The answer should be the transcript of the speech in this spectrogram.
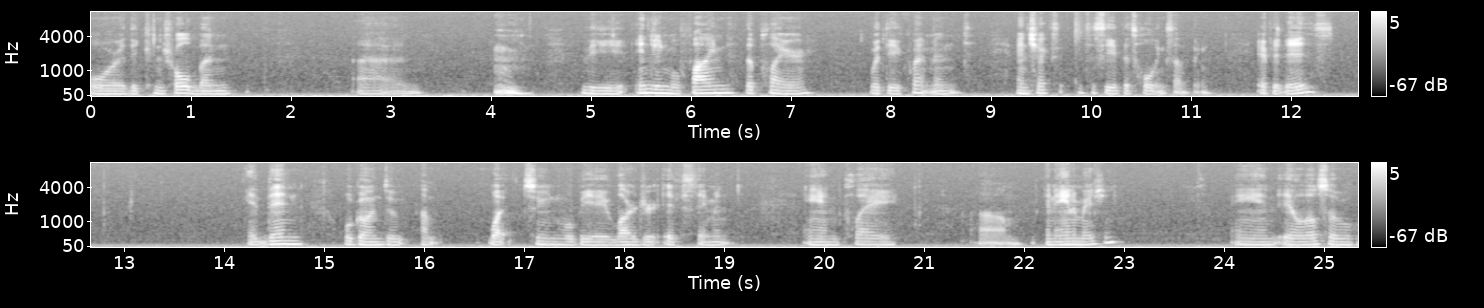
or the control button, uh, the engine will find the player with the equipment and check to see if it's holding something. If it is, it then will go into um, what soon will be a larger if statement and play um, an animation and it'll also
